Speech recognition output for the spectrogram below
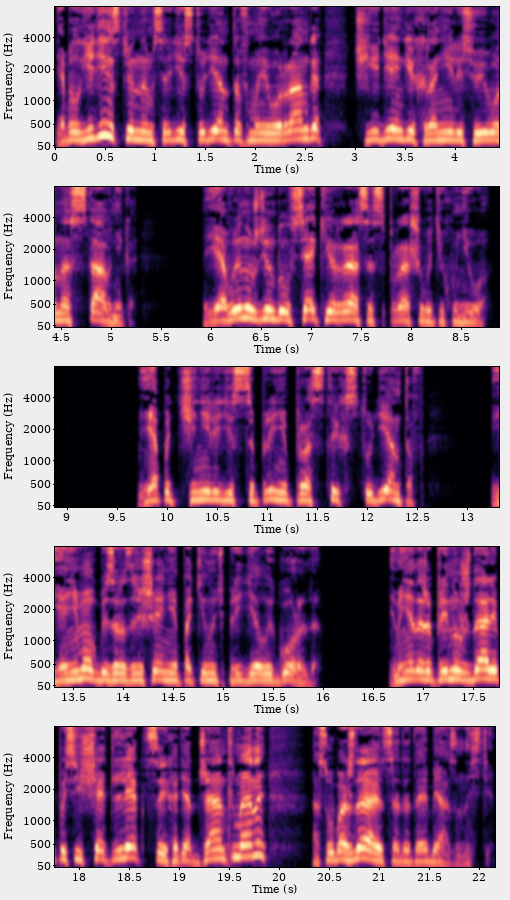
Я был единственным среди студентов моего ранга, чьи деньги хранились у его наставника, я вынужден был всякий раз и спрашивать их у него. Меня подчинили дисциплине простых студентов, и я не мог без разрешения покинуть пределы города. И меня даже принуждали посещать лекции, хотя джентльмены освобождаются от этой обязанности.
